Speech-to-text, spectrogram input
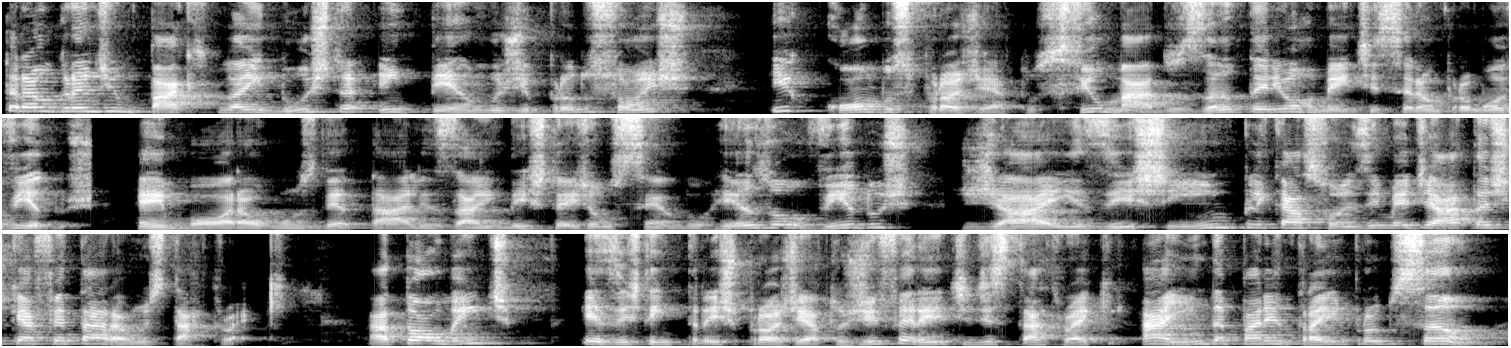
Terá um grande impacto na indústria em termos de produções e como os projetos filmados anteriormente serão promovidos. Embora alguns detalhes ainda estejam sendo resolvidos, já existem implicações imediatas que afetarão Star Trek. Atualmente, existem três projetos diferentes de Star Trek ainda para entrar em produção:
